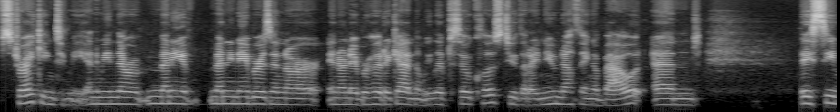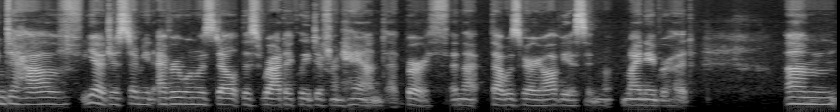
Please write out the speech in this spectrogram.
striking to me. And I mean, there were many of many neighbors in our in our neighborhood again that we lived so close to that I knew nothing about, and they seemed to have yeah, just I mean, everyone was dealt this radically different hand at birth, and that that was very obvious in my neighborhood. Um,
